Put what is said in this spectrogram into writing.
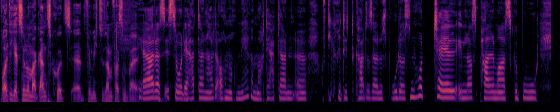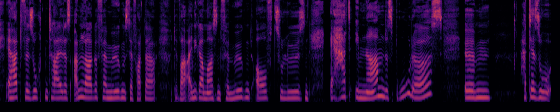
Wollte ich jetzt nur noch mal ganz kurz äh, für mich zusammenfassen, weil Ja, das ist so. Der hat dann halt auch noch mehr gemacht. Der hat dann äh, auf die Kreditkarte seines Bruders ein Hotel in Las Palmas gebucht. Er hat versucht, einen Teil des Anlagevermögens, der Vater, der war einigermaßen vermögend aufzulösen. Er hat im Namen des Bruders, ähm, hat er so,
